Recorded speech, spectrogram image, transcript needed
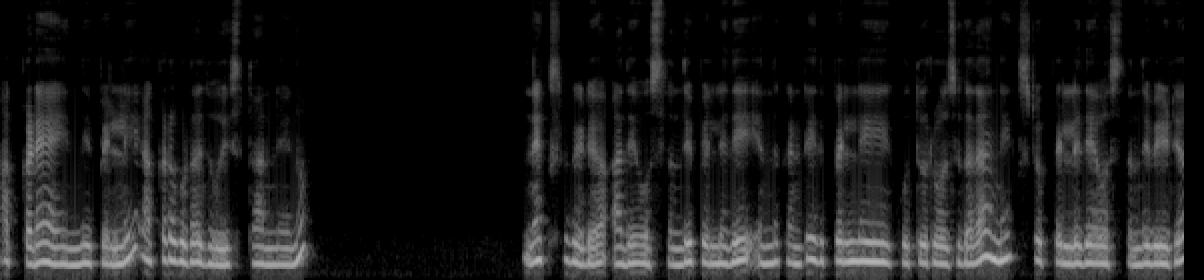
అక్కడే అయింది పెళ్ళి. అక్కడ కూడా చూపిస్తాను నేను. నెక్స్ట్ వీడియో అదే వస్తుంది పెళ్ళిది. ఎందుకంటే ఇది పెళ్ళి కూతురు రోజు కదా. నెక్స్ట్ పెళ్ళిదే వస్తుంది వీడియో.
